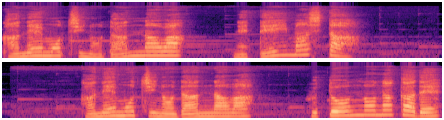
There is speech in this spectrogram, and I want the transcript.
金持ちの旦那は寝ていました。金持ちの旦那は布団の中で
